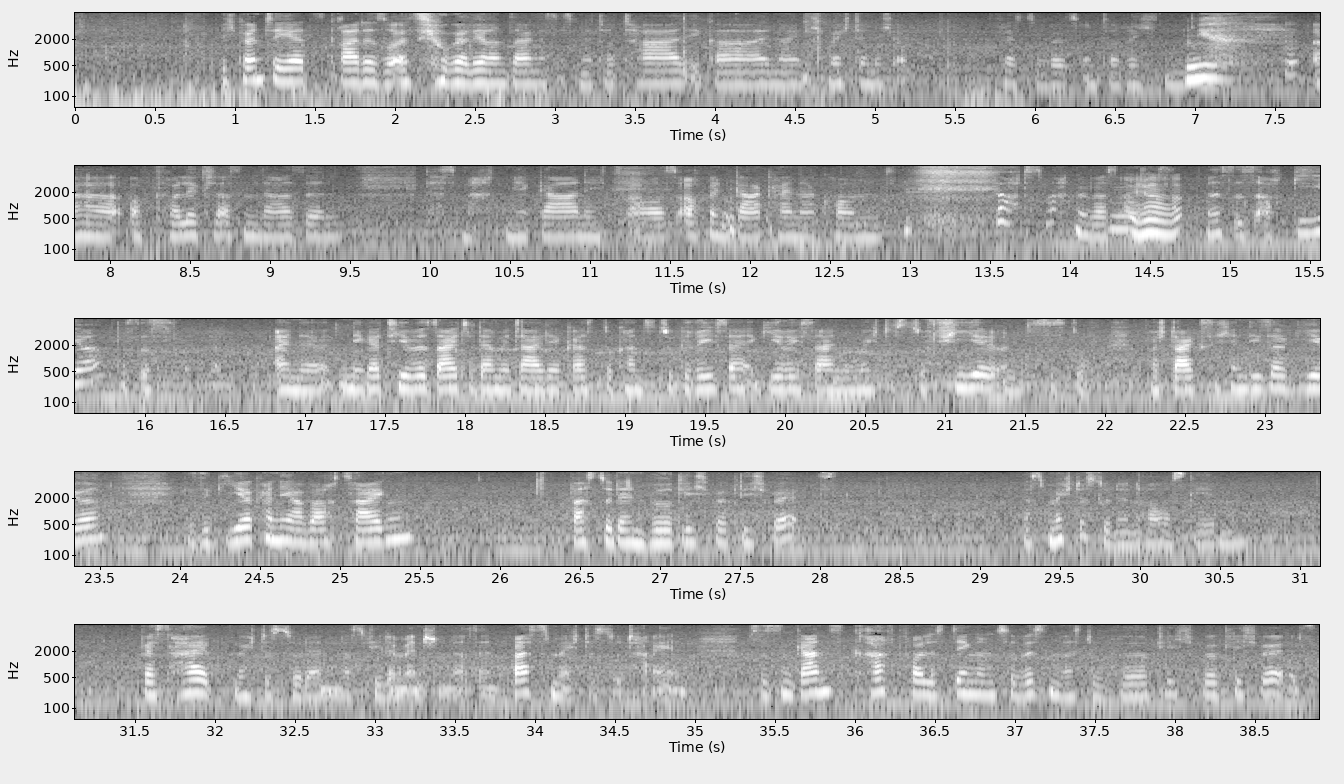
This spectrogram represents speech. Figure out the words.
ich könnte jetzt gerade so als Yogalehrerin sagen, es ist mir total egal. Nein, ich möchte nicht auf Festivals unterrichten. äh, ob volle Klassen da sind, das macht mir gar nichts aus. Auch wenn gar keiner kommt. Doch, das macht mir was aus. Ja. Das ist auch Gier. Das ist eine negative Seite der Medaille. Du kannst zu gierig sein, gierig sein, du möchtest zu viel und das ist, du versteigst dich in dieser Gier. Diese Gier kann dir aber auch zeigen, was du denn wirklich, wirklich willst. Was möchtest du denn rausgeben? Weshalb möchtest du denn, dass viele Menschen da sind? Was möchtest du teilen? Es ist ein ganz kraftvolles Ding, um zu wissen, was du wirklich, wirklich willst.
